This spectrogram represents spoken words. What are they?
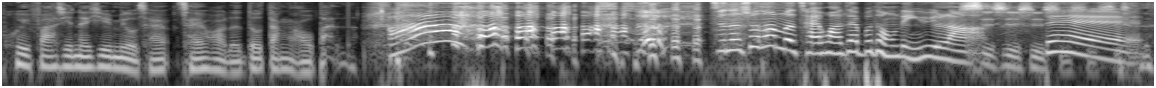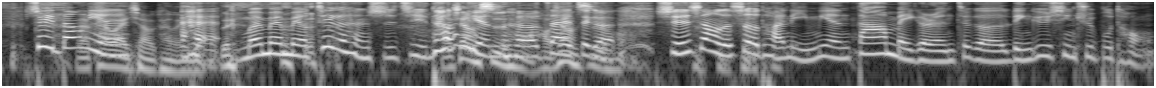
会发现那些没有才才华的都当老板了。啊。只能说他们的才华在不同领域啦。是是是，对。所以当年开玩笑，开玩笑，没没没有，这个很实际。当年呢，在这个学校的社团里面，大家每个人这个领域兴趣不同，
